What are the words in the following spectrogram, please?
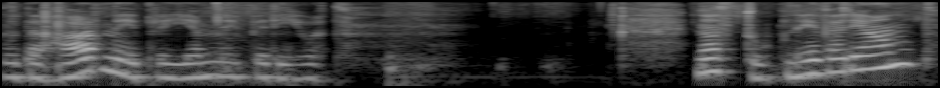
буде гарний і приємний період. Наступний варіант.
